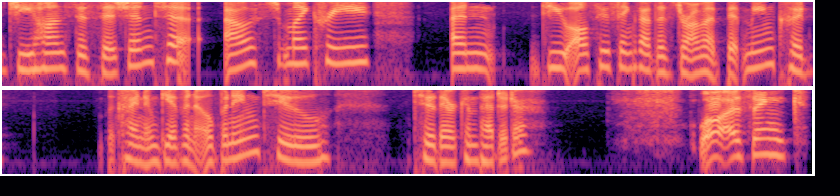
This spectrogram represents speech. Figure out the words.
Jihan's decision to oust Mike? And do you also think that this drama at Bitmain could kind of give an opening to to their competitor? Well, I think,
